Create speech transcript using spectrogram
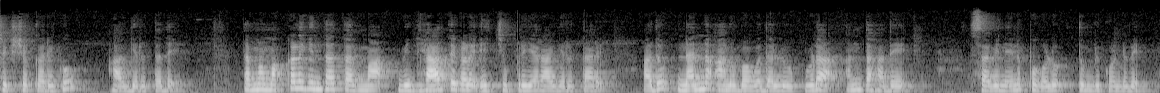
ಶಿಕ್ಷಕರಿಗೂ ಆಗಿರುತ್ತದೆ. ತಮ್ಮ ಮಕ್ಕಳಿಗಿಂತ ತಮ್ಮ ವಿದ್ಯಾರ್ಥಿಗಳು ಹೆಚ್ಚು ಪ್ರಿಯರಾಗಿರುತ್ತಾರೆ. ಅದು ನನ್ನ ಅನುಭವದಲ್ಲೂ ಕೂಡ ಅಂತಹದೇ ಸವಿನೆನಪುಗಳು ತುಂಬಿಕೊಂಡಿವೆ.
